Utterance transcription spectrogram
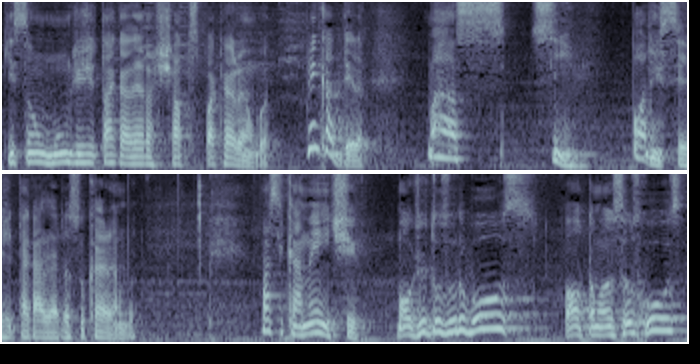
que são um monte de tá galera chatos pra caramba. Brincadeira. Mas, sim, podem ser da galera do caramba. Basicamente, malditos urubus, vão tomar os seus ruas.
